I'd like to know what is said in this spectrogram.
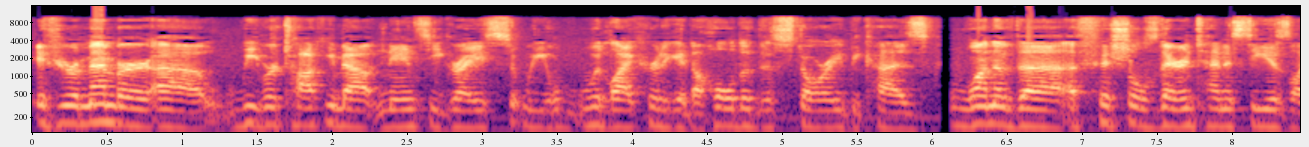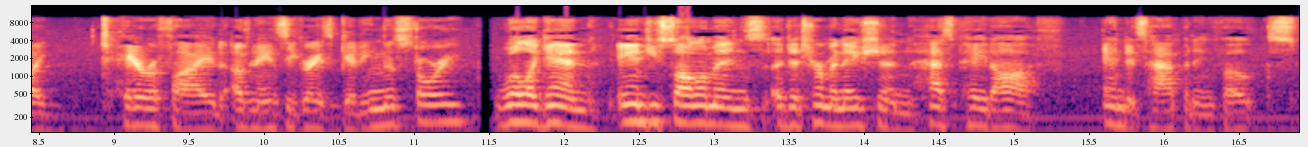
If you remember, uh, we were talking about Nancy Grace. We would like her to get a hold of this story because one of the officials there in Tennessee is like terrified of Nancy Grace getting this story. Well, again, Angie Solomon's determination has paid off, and it's happening, folks.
